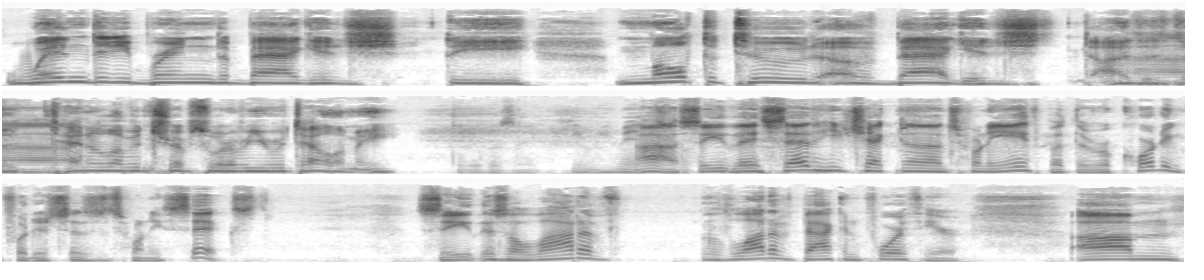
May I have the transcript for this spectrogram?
When did he bring the baggage? The multitude of baggage, either Uh, the 10, 11 trips, whatever you were telling me. I think it was like he, he Ah, see, they said he checked in on the 28th, but the recording footage says the 26th. See, there's a lot of a lot of back and forth here. Um,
